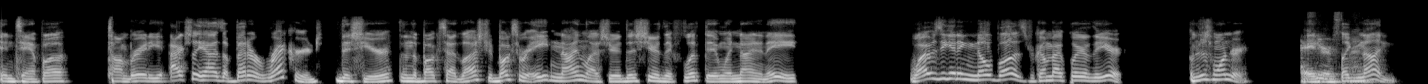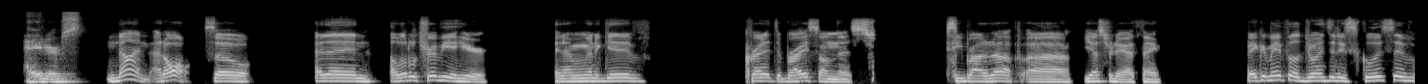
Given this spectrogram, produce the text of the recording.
in Tampa. Tom Brady actually has a better record this year than the Bucks had last year. Bucks were eight and nine last year. This year they flipped it and went nine and eight. Why was he getting no buzz for comeback player of the year? I'm just wondering. Haters. Like man. none. Haters. None at all. So, and then a little trivia here, and I'm going to give credit to Bryce on this. He brought it up uh, yesterday, I think. Baker Mayfield joins an exclusive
